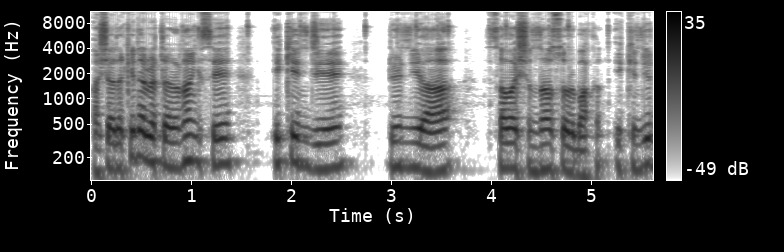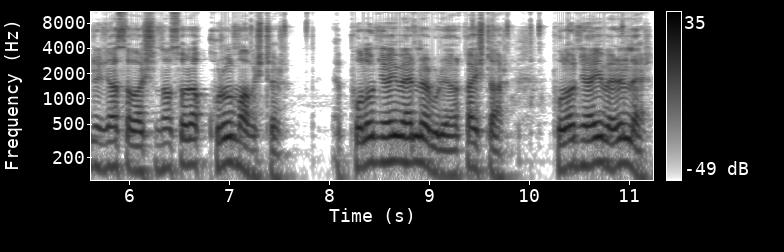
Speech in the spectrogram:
Aşağıdaki devletlerden hangisi İkinci Dünya Savaşı'ndan sonra bakın. İkinci Dünya Savaşı'ndan sonra kurulmamıştır. E, Polonya'yı verirler buraya arkadaşlar. Polonya'yı verirler.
